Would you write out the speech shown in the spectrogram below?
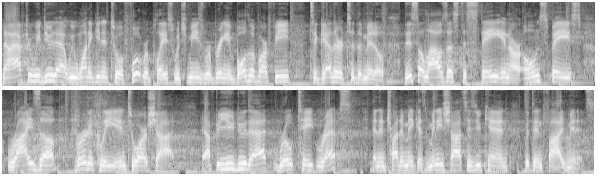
Now after we do that, we want to get into a foot replace, which means we're bringing both of our feet together to the middle. This allows us to stay in our own space, rise up vertically into our shot. After you do that, rotate reps, and then try to make as many shots as you can within five minutes.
